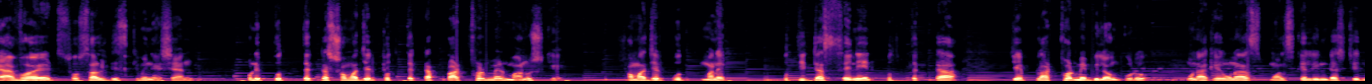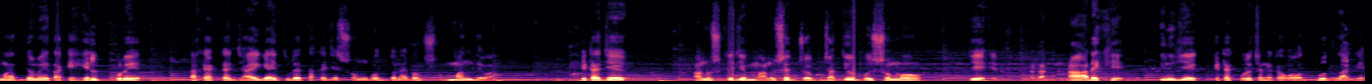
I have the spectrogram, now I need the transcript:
অ্যাভয়েড সোশ্যাল ডিসক্রিমিনেশন উনি প্রত্যেকটা সমাজের প্রত্যেকটা প্ল্যাটফর্মের মানুষকে সমাজের মানে প্রতিটা শ্রেণির প্রত্যেকটা যে প্ল্যাটফর্মে বিলং করুক, ওনাকে ওনার স্মল স্কেল ইন্ডাস্ট্রির মাধ্যমে তাকে হেল্প করে, তাকে একটা জায়গায় তুলে, তাকে যে সংবর্ধনা এবং সম্মান দেওয়া, এটা যে মানুষকে যে মানুষের জাতীয় বৈষম্য যে না রেখে তিনি যে এটা করেছেন, এটা অদ্ভুত লাগে।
